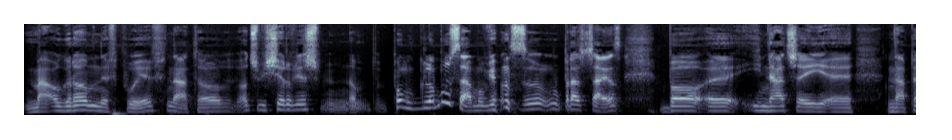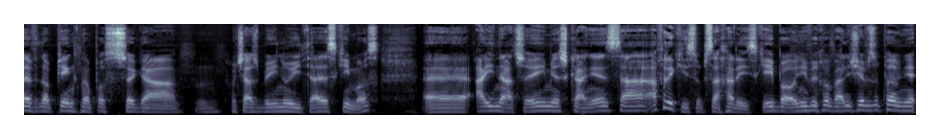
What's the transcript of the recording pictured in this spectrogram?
ma ogromny wpływ na to, oczywiście również no, punkt globusa, mówiąc, upraszczając, bo y, inaczej y, na pewno piękno postrzega y, chociażby Inuita, Eskimos, E, a inaczej mieszkaniec Afryki subsaharyjskiej, bo oni wychowali się w zupełnie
